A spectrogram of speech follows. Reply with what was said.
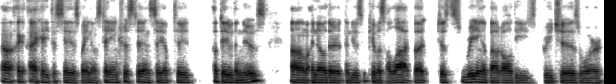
uh, I, I hate to say this, but you know, stay interested and stay up to updated with the news. Um, I know the news give us a lot, but just reading about all these breaches or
